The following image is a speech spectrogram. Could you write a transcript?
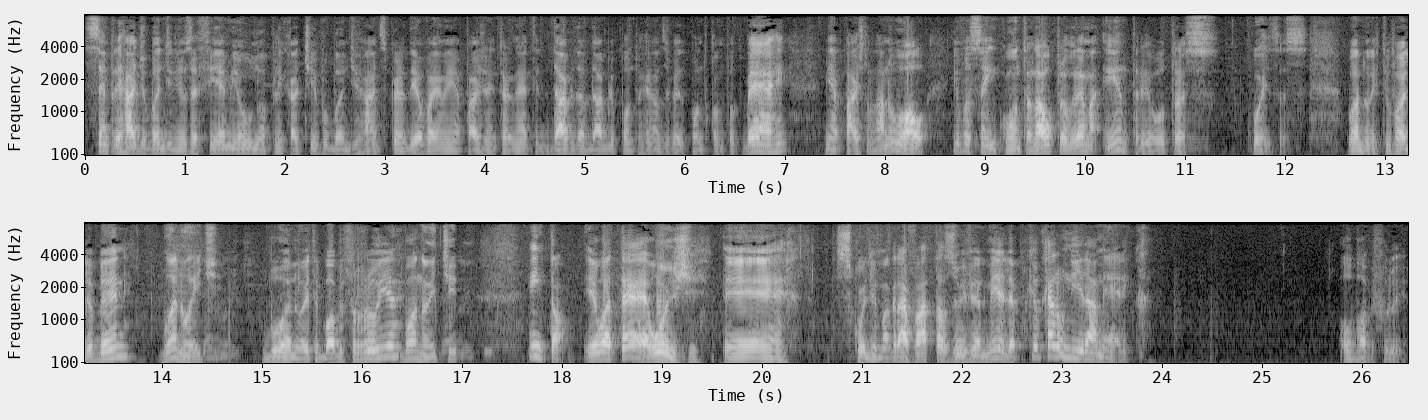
Sempre Rádio Band News FM ou no aplicativo Band Rádios. Perdeu, vai à minha página na internet www.reinaldozevedo.com.br, minha página lá no UOL, e você encontra lá o programa, entre outras coisas. Boa noite, Vólio Bene. Boa noite. Boa noite, Bob Ferruia. Boa noite. Então, eu até hoje é, escolhi uma gravata azul e vermelha porque eu quero unir a América. Ô Bob Furuia.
